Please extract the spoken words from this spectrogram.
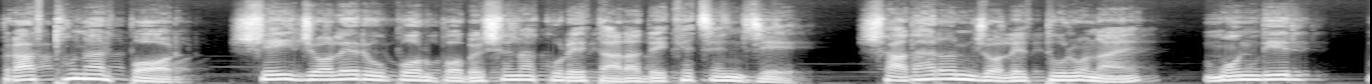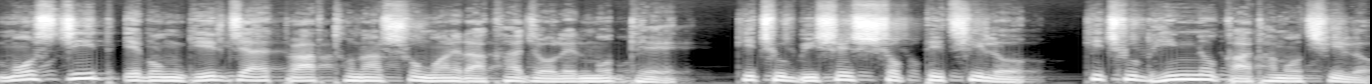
প্রার্থনার পর সেই জলের উপর গবেষণা করে তারা দেখেছেন যে সাধারণ জলের তুলনায় মন্দির, মসজিদ এবং গির্জায় প্রার্থনার সময় রাখা জলের মধ্যে কিছু বিশেষ শক্তি ছিল কিছু ভিন্ন কাঠামো ছিল।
